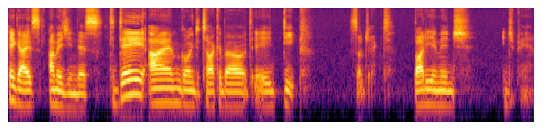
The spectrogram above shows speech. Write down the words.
Hey guys, I'm Eijin this. Today I'm going to talk about a deep subject. Body image in Japan.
